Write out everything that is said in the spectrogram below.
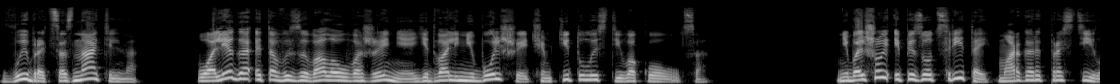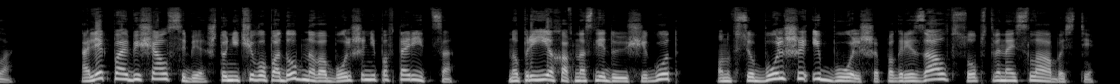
выбрать сознательно. У Олега это вызывало уважение, едва ли не большее, чем титулы Стива Коулса. Небольшой эпизод с Ритой Маргарет простила. Олег пообещал себе, что ничего подобного больше не повторится. Но приехав на следующий год, он все больше и больше погрязал в собственной слабости,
